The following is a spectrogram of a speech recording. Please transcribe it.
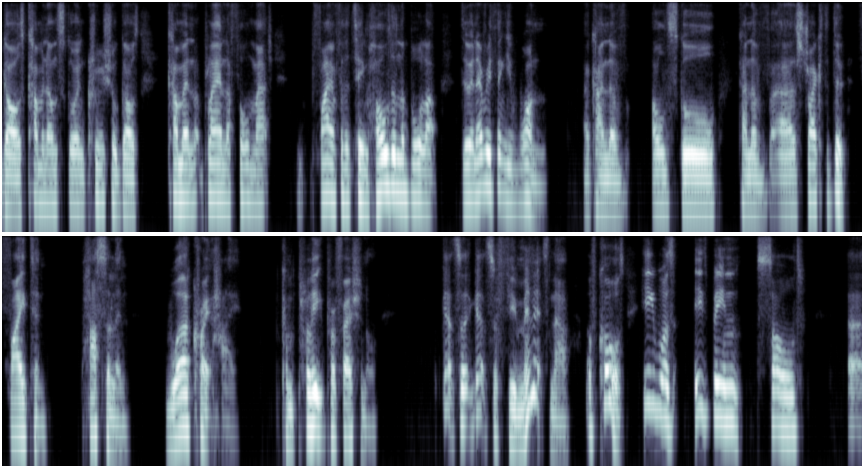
goals, coming on, scoring crucial goals, coming, playing a full match, fighting for the team, holding the ball up, doing everything you want a kind of old school kind of uh, striker to do, fighting, hustling, work rate high, complete professional. Gets a, gets a few minutes now. Of course, he was. He's been sold uh,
